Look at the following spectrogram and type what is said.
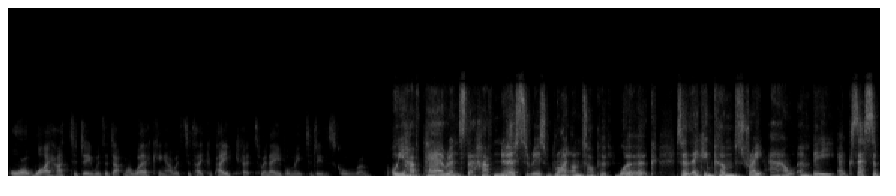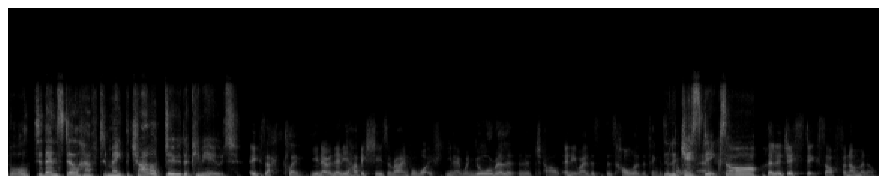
Or what I had to do was adapt my working hours to take a pay cut to enable me to do the school run. Or you have parents that have nurseries right on top of work so they can come straight out and be accessible to then still have to make the child do the commute. Exactly. You know and then you have issues around well what if you know when you're ill and the child anyway there's there's whole other things the logistics are the logistics are phenomenal.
